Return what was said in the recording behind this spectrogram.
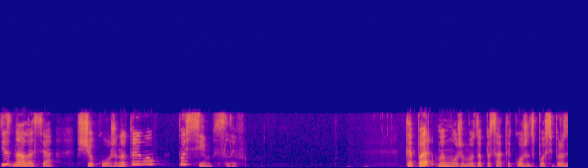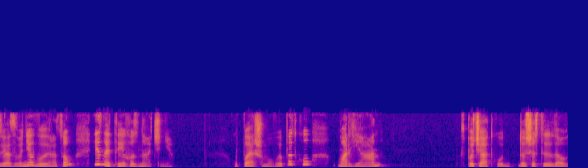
дізналася, що кожен отримав по 7 слив. Тепер ми можемо записати кожен спосіб розв'язування виразом і знайти його значення. У першому випадку Мар'ян спочатку до 6 додав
